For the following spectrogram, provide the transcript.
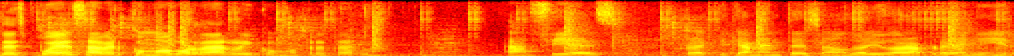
después saber cómo abordarlo y cómo tratarlo. Así es. Prácticamente eso nos va a ayudar a prevenir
